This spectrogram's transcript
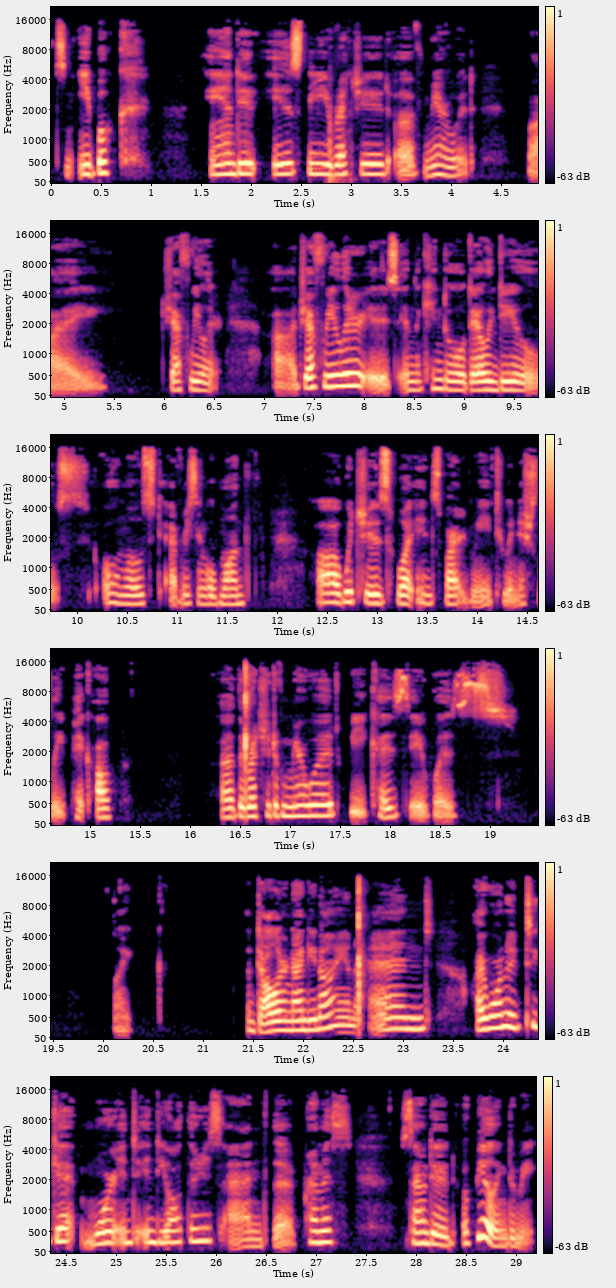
It's an ebook, and it is The Wretched of Muirwood by Jeff Wheeler. Uh, Jeff Wheeler is in the Kindle Daily Deals almost every single month, uh, which is what inspired me to initially pick up uh, The Wretched of Muirwood because it was like a dollar ninety nine, and I wanted to get more into indie authors, and the premise sounded appealing to me.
